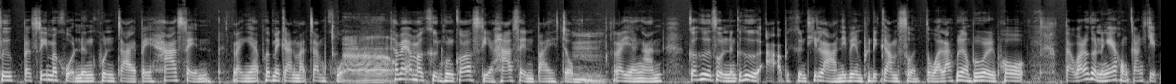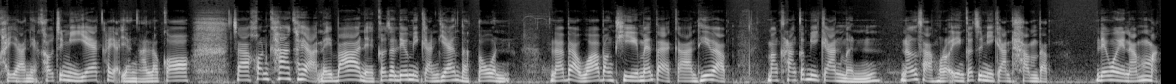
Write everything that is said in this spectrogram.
ซื้อเปปซี่มาขวดหนึ่งคุณจ่ายไป 5 เซนต์อะไรเงี้ยเพื่อเป็นการมัดจำขวดอ่าถ้าไม่เอามาคืนคุณก็เสีย 5 เซนต์ไปจบอะไรอย่างนั้น ก็คือส่วนหนึ่งก็คืออะเอาไปคืนที่ร้านนี่เป็นพฤติกรรมส่วนตัวและเรื่องผู้บริโภค แต่ว่าถ้าเกิดในแง่ของการเก็บขยะเนี่ยเขาจะมีแยกขยะอย่างนั้น แล้วก็จะค่อนข้างขยะในบ้านเนี่ยก็จะเรียกมีการแย่งแต่ต้น และแบบว่าบางทีแม้แต่การที่แบบบางครั้งก็มีการเหมือนนักศึกษาของเราเองก็จะมีการทำแบบ เรียกว่าไงนะหมัก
